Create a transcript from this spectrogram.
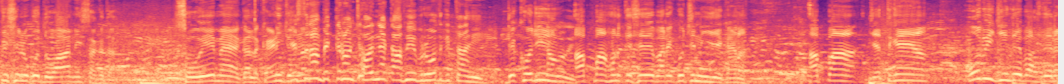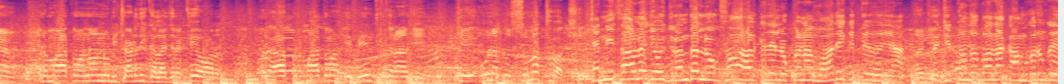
ਕਿਸੇ ਨੂੰ ਕੋਈ ਦਵਾ ਨਹੀਂ ਸਕਦਾ। ਸੋ ਇਹ ਮੈਂ ਗੱਲ ਕਹਿਣੀ ਜਿਸ ਚਾਹੁੰਦਾ ਤਰ੍ਹਾਂ ਵਿਕਰਮ ਚੌਧਰੀ ਨੇ ਕਾਫੀ ਵਿਰੋਧ ਕੀਤਾ ਸੀ। ਦੇਖੋ ਜੀ? ਆਪਾਂ ਹੁਣ ਕਿਸੇ ਦੇ ਬਾਰੇ ਕੁਝ ਨਹੀਂ ਜੇ ਕਹਿਣਾ। ਆਪਾਂ ਜਿੱਤ ਗਏ ਆ ਉਹ ਵੀ ਜਿੰਦੇ ਵਸਦੇ ਰਹਿਣ ਪ੍ਰਮਾਤਮਾ ਉਹਨਾਂ ਨੂੰ ਵੀ ਚੜ੍ਹਦੀ ਕਲਾ 'ਚ ਰੱਖੇ ਔਰ ਪ੍ਰਮਾਤਮਾ ਅੱਗੇ ਬੇਨਤੀ ਕਰਾਂਗੇ ਕਿ ਉਹਨਾਂ ਨੂੰ ਸਮਰਥ ਬਖਸ਼ੇ ਚੰਨੀ ਸਾਹਿਬ ਨੇ ਜੋ ਜਲੰਧਰ ਲੋਕ ਸਭਾ ਹਲਕੇ ਦੇ ਲੋਕਾਂ ਨਾਲ ਵਾਅਦੇ ਕੀਤੇ ਹੋਏ ਆ। ਤੇ ਜਿੱਤੋਂ ਤੋਂ ਬਾਅਦ ਕੰਮ ਕਰੋਗੇ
